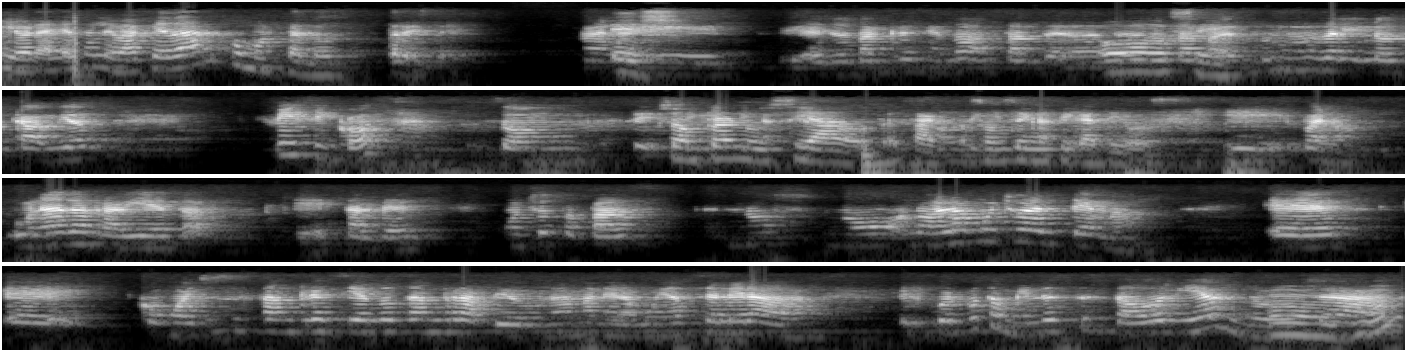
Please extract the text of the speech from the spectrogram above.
y ahora esa le va a quedar como hasta los 13. Bueno, y ellos van creciendo bastante. Oh, sí. Entonces, los cambios físicos son... sí, Son pronunciados, exacto, son significativos. Y bueno, una de las rabietas que tal vez muchos papás no, no, no hablan mucho del tema es eh, como ellos están creciendo tan rápido de una manera muy acelerada, el cuerpo también les está doliendo. O sea,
